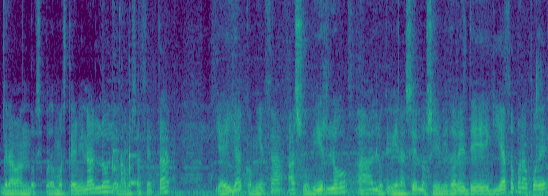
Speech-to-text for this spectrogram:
grabando. Si podemos terminarlo, le damos a aceptar y ahí ya comienza a subirlo a lo que viene a ser los servidores de guiazo para poder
